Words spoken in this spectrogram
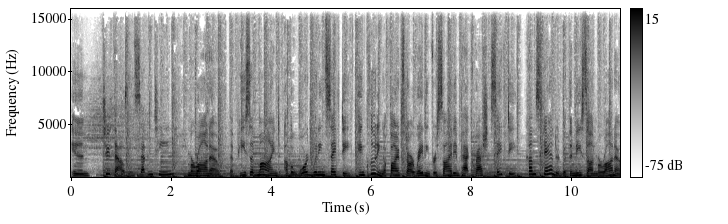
in 2017 Murano. The peace of mind of award-winning safety, including a five-star rating for side impact crash safety, comes standard with the Nissan Murano.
